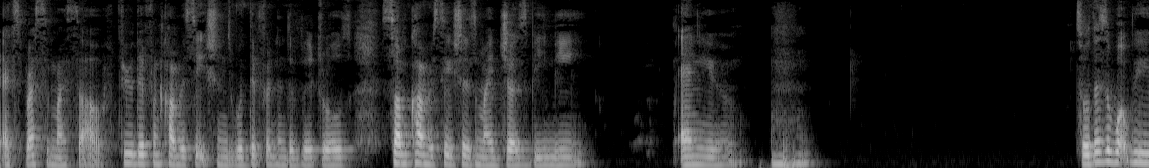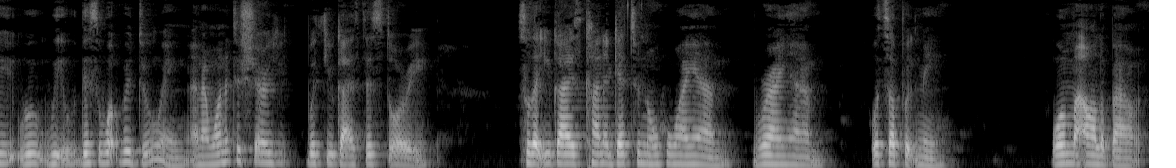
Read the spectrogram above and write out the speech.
expressing myself through different conversations with different individuals. Some conversations might just be me and you. so this is what we, we, we this is what we're doing, and I wanted to share with you guys this story, so that you guys kind of get to know who I am, where I am, what's up with me, what am I all about.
